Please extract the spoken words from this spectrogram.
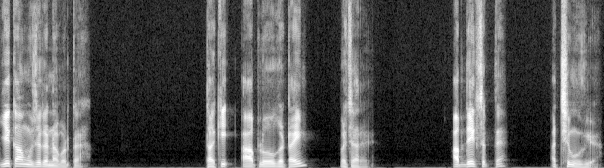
ये काम मुझे करना पड़ता है। ताकि आप लोगों का टाइम बचा रहे। आप देख सकते हैं अच्छी मूवी है।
